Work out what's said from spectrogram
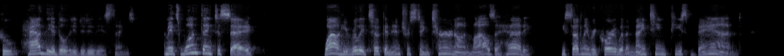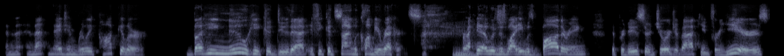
who had the ability to do these things. I mean, it's one thing to say, wow, he really took an interesting turn on Miles Ahead. He, he suddenly recorded with a 19 piece band, and, th- and that made him really popular. But he knew he could do that if he could sign with Columbia Records, mm. right? Which is why he was bothering the producer, George Avakian, for years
